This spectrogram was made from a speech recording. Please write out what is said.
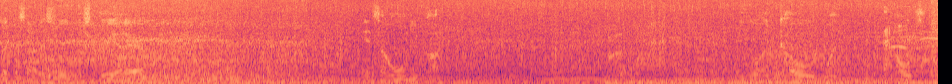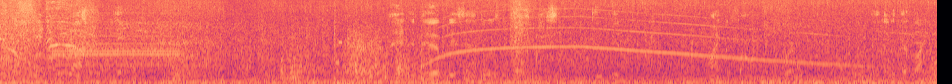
look and saw this food was still there. It's on and popping. Cold one. Out. I had to dub this afterwards because my stupid microphone didn't work. And look at that light. Oh,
